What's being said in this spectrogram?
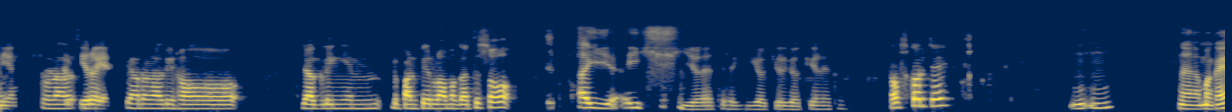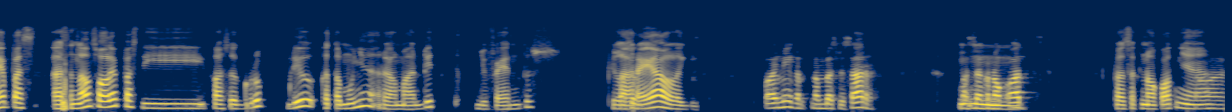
ini yang Ronald Ciro ya. yang Ronaldinho jugglingin depan Pirlo sama Gattuso. Ah iya, ih gila tuh lagi gokil-gokil itu. Top skor coy. Mm-mm. Nah, makanya pas Arsenal soalnya pas di fase grup dia ketemunya Real Madrid, Juventus, Villarreal lagi. Oh ini ke- 16 besar. Masa ke Mm-mm. knockout. Fase knockoutnya. Oh.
